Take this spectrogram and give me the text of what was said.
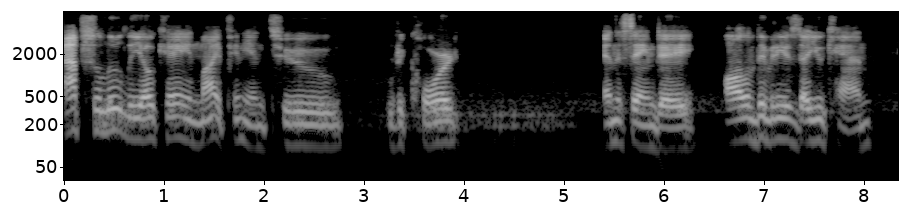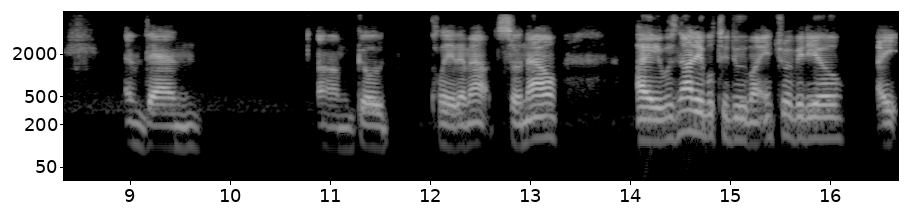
absolutely okay, in my opinion, to record in the same day all of the videos that you can and then um, go play them out. So now I was not able to do my intro video. I,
